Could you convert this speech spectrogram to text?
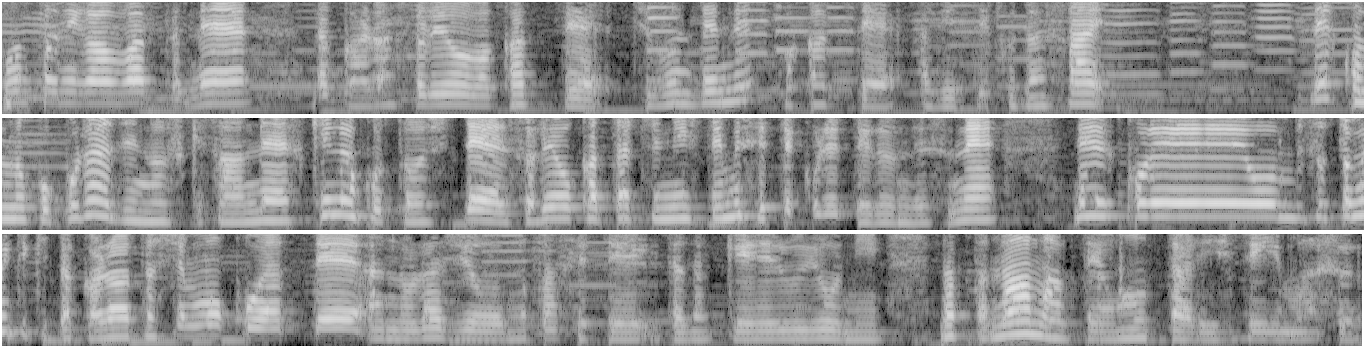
本当に頑張ったね。だからそれを分かって、自分でね、分かってあげてください。で、この心谷仁之助さんね、好きなことをして、それを形にして見せてくれてるんですね。で、これをずっと見てきたから、私もこうやって、あの、ラジオを持たせていただけるようになったなぁなんて思ったりしています。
